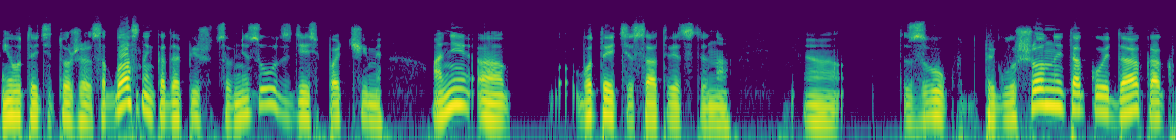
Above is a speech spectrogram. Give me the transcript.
И вот эти тоже согласные, когда пишутся внизу, вот здесь в подчиме, они, э, вот эти, соответственно, э, звук приглушенный такой, да, как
